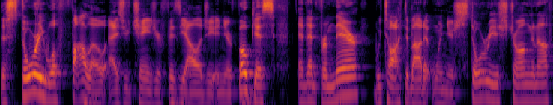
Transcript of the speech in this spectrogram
The story will follow as you change your physiology and your focus. And then from there, we talked about it. When your story is strong enough,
